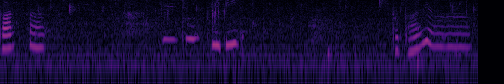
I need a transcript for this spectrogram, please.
bye. What are you doing, baby? Papaya.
